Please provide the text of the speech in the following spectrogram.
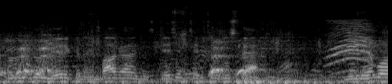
అక్కడ లేరు ఇక్కడ. బాగా స్టేషన్ చరిత్ర చూస్తే. మీరేమో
